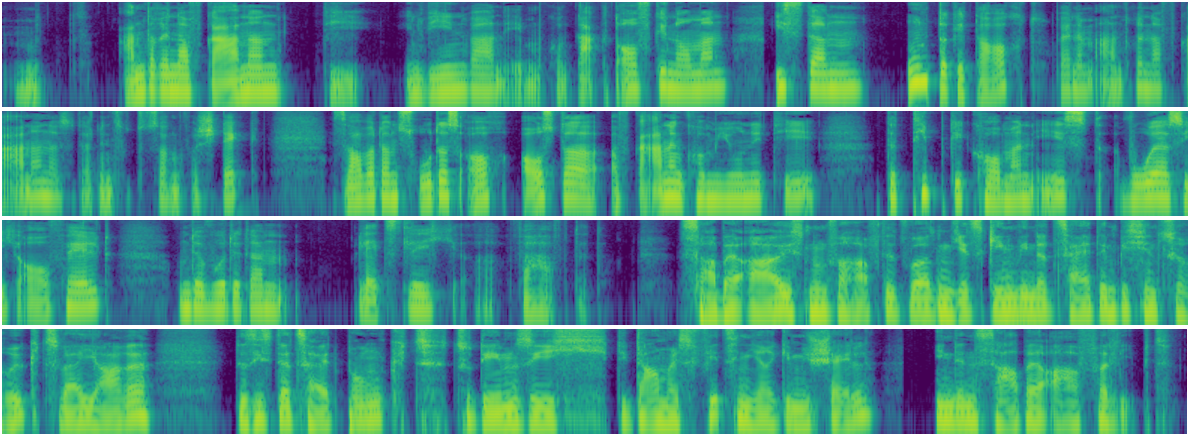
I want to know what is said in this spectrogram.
mit anderen Afghanern, die in Wien waren, eben Kontakt aufgenommen, ist dann untergetaucht bei einem anderen Afghanen, also der hat ihn sozusagen versteckt. Es war aber dann so, dass auch aus der Afghanen-Community der Tipp gekommen ist, wo er sich aufhält und er wurde dann letztlich äh, verhaftet. Saber A ist nun verhaftet worden. Jetzt gehen wir in der Zeit ein bisschen zurück, zwei Jahre. Das ist der Zeitpunkt, zu dem sich die damals 14-jährige Michelle in den Saber A verliebt.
